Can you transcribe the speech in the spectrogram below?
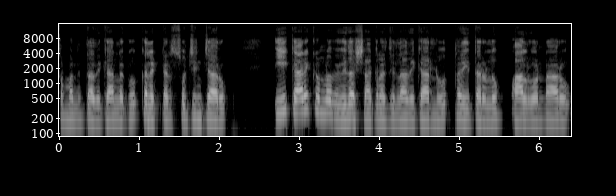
సంబంధిత అధికారులకు కలెక్టర్ సూచించారు. ఈ కార్యక్రమంలో వివిధ శాఖల జిల్లాధికారులు తదితరులు పాల్గొన్నారు.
